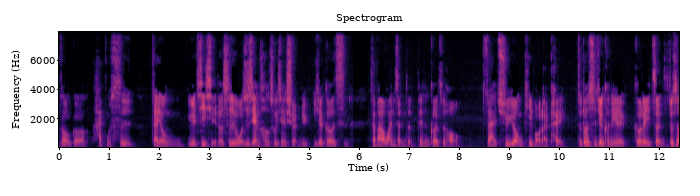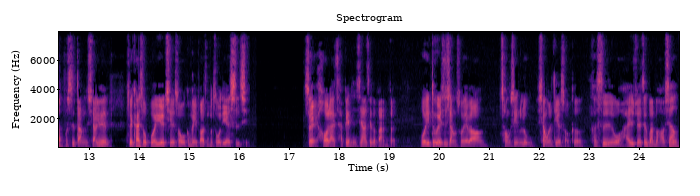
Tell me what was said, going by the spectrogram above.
这首歌还不是在用乐器写的，是我是先哼出一些旋律、一些歌词，再把它完整的变成歌之后，再去用 keyboard 来配。这段时间可能也隔了一阵子，就是它不是当下，因为最开始我不会乐器的时候，我根本也不知道怎么做这些事情。所以后来才变成现在这个版本。我一度也是想说要不要重新录，像我的第二首歌。可是我还是觉得这个版本好像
